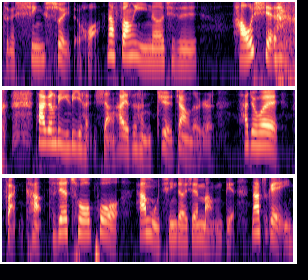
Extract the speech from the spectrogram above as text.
整个心碎的话。那方怡呢，其实。好险，他跟丽丽很像，他也是很倔强的人，他就会反抗，直接戳破他母亲的一些盲点。那这个也引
